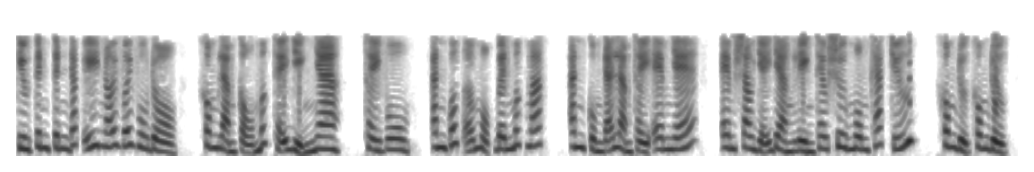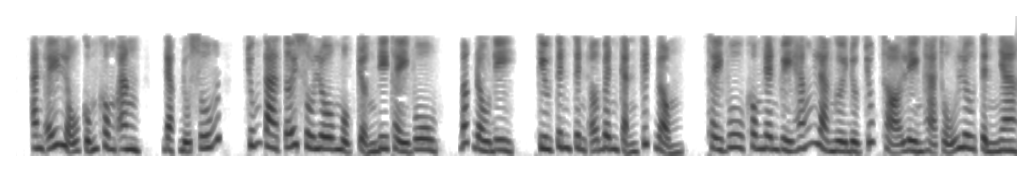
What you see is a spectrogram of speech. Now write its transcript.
Kiều Tinh Tinh đắc ý nói với vu đồ, không làm cậu mất thể diện nha, thầy vu, anh quốc ở một bên mất mát, anh cùng đã làm thầy em nhé, em sao dễ dàng liền theo sư môn khác chứ, không được không được, anh ấy lỗ cũng không ăn, đặt đũa xuống, chúng ta tới solo một trận đi thầy vu, bắt đầu đi, Kiều Tinh Tinh ở bên cạnh kích động, thầy vu không nên vì hắn là người được chúc thọ liền hạ thủ lưu tình nha,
